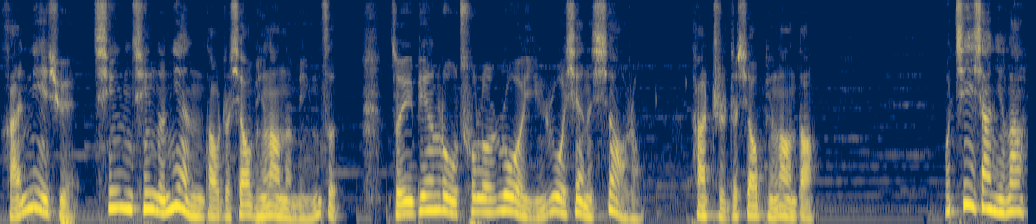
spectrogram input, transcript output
韩念雪轻轻地念叨着萧平浪的名字，嘴边露出了若隐若现的笑容。他指着萧平浪道：“我记下你了。”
